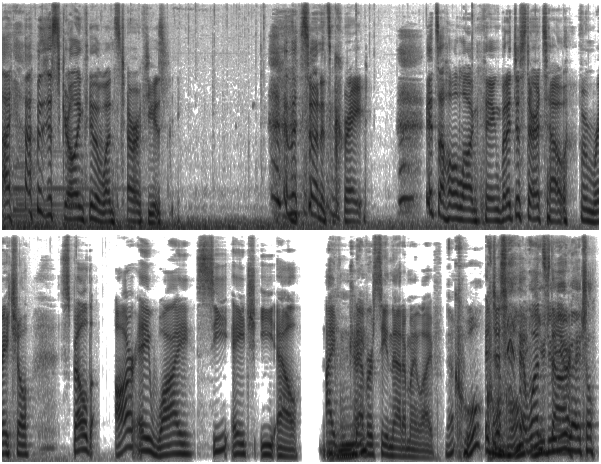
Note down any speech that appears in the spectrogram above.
I, I was just scrolling through the one star reviews. And this one is great. It's a whole long thing, but it just starts out from Rachel, spelled R A Y C H E L. I've never seen that in my life. Cool. It cool, just cool. one you do star. you, Rachel.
